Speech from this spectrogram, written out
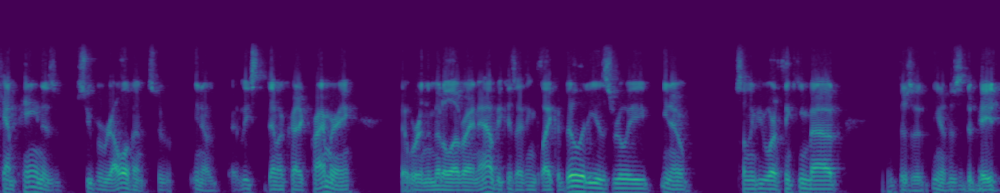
campaign is super relevant to, you know, at least the Democratic primary that we're in the middle of right now, because I think likability is really, you know, something people are thinking about. There's a, you know, there's a debate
